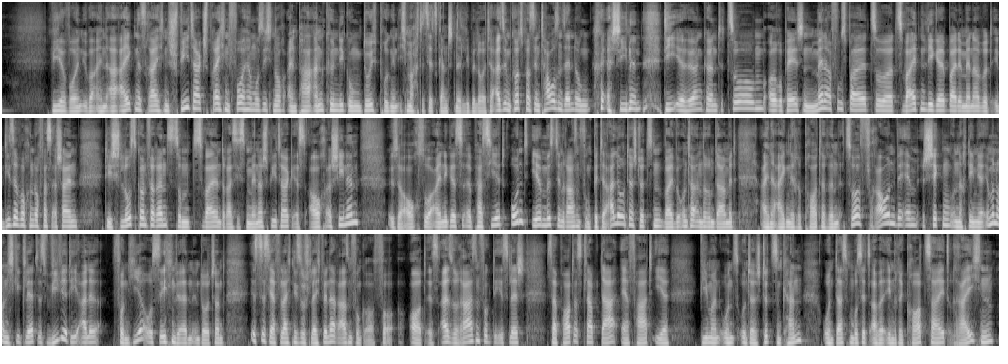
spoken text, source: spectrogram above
Wir wollen über einen ereignisreichen Spieltag sprechen. Vorher muss ich noch ein paar Ankündigungen durchbringen. Ich mache das jetzt ganz schnell, liebe Leute. Also im Kurzpass sind tausend Sendungen erschienen, die ihr hören könnt zum europäischen Männerfußball, zur zweiten Liga. Bei den Männern wird in dieser Woche noch was erscheinen. Die Schlusskonferenz zum 32. Männerspieltag ist auch erschienen. Ist ja auch so einiges äh, passiert. Und ihr müsst den Rasenfunk bitte alle unterstützen, weil wir unter anderem damit eine eigene Reporterin zur Frauen-WM schicken. Und nachdem ja immer noch nicht geklärt ist, wie wir die alle von hier aus sehen werden in Deutschland, ist es ja vielleicht nicht so schlecht, wenn der Rasenfunk vor Ort ist. Also rasenfunk.de slash supportersclub, da erfahrt ihr, wie man uns unterstützen kann. Und das muss jetzt aber in Rekordzeit reichen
